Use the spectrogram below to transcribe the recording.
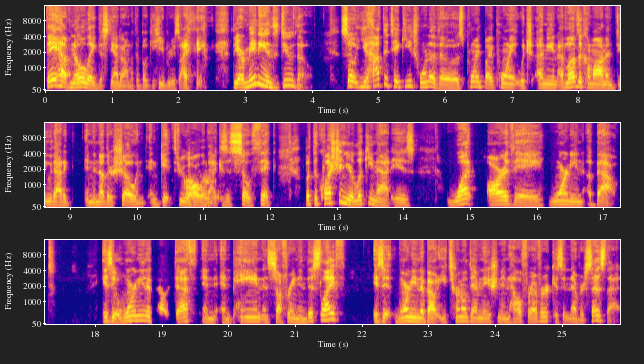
They have no leg to stand on with the book of Hebrews, I think. The Arminians do, though. So you have to take each one of those point by point, which I mean, I'd love to come on and do that in another show and, and get through oh, all of that because it's so thick. But the question you're looking at is what are they warning about? Is it mm-hmm. warning about death and, and pain and suffering in this life? Is it warning about eternal damnation in hell forever? Because it never says that.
